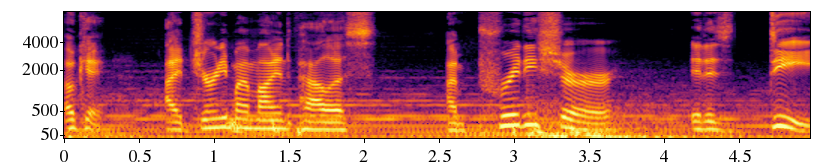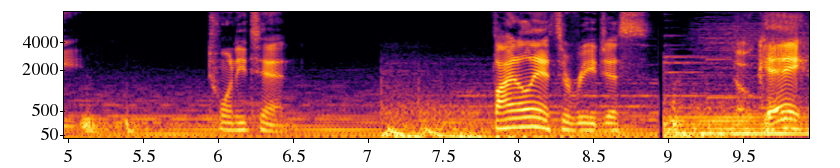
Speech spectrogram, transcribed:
okay. I journeyed my mind palace. I'm pretty sure it is D 2010. Final answer, Regis. Okay,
